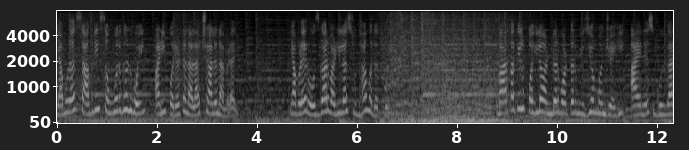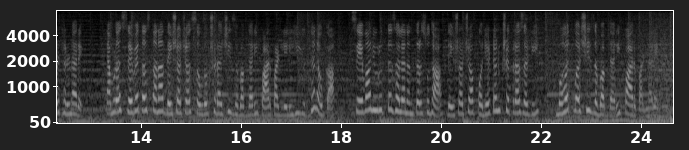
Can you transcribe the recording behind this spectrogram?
यामुळे सागरी संवर्धन होईल आणि पर्यटनाला चालना मिळेल. यामुळे रोजगार वाढीला सुद्धा मदत होईल. भारतातील पहिलं अंडर वॉटर म्युझियम म्हणजे ही आय एन एस गुलदार ठरणार. आहे त्यामुळे सेवेत असताना देशाच्या संरक्षणाची जबाबदारी पार पाडलेली ही युद्धनौका सेवानिवृत्त झाल्यानंतर सुद्धा देशाच्या पर्यटन क्षेत्रासाठी महत्वाची जबाबदारी पार पाडणार आहे.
